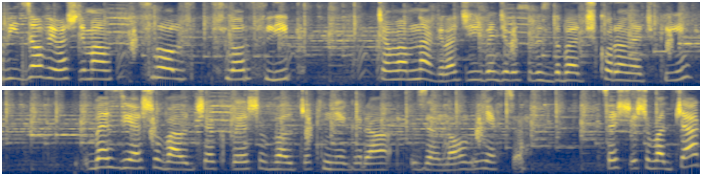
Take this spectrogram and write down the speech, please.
Widzowie, właśnie mam floor, floor flip. Chciałam wam nagrać. Dziś będziemy sobie zdobywać koroneczki. Bez Jasza Walczak, bo Jasza Walczak nie gra ze mną. Nie chce. Chcesz Jasza Walczak?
